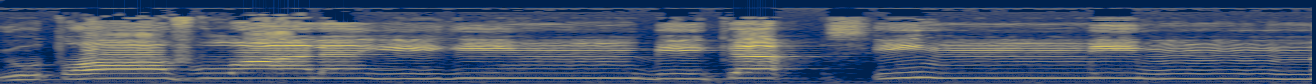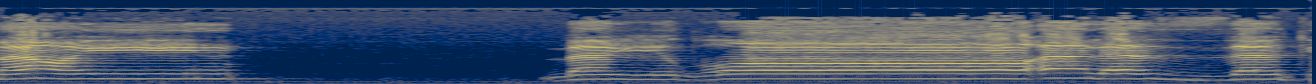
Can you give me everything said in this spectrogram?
يطاف عليهم بكأس من معين بيضاء لذة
